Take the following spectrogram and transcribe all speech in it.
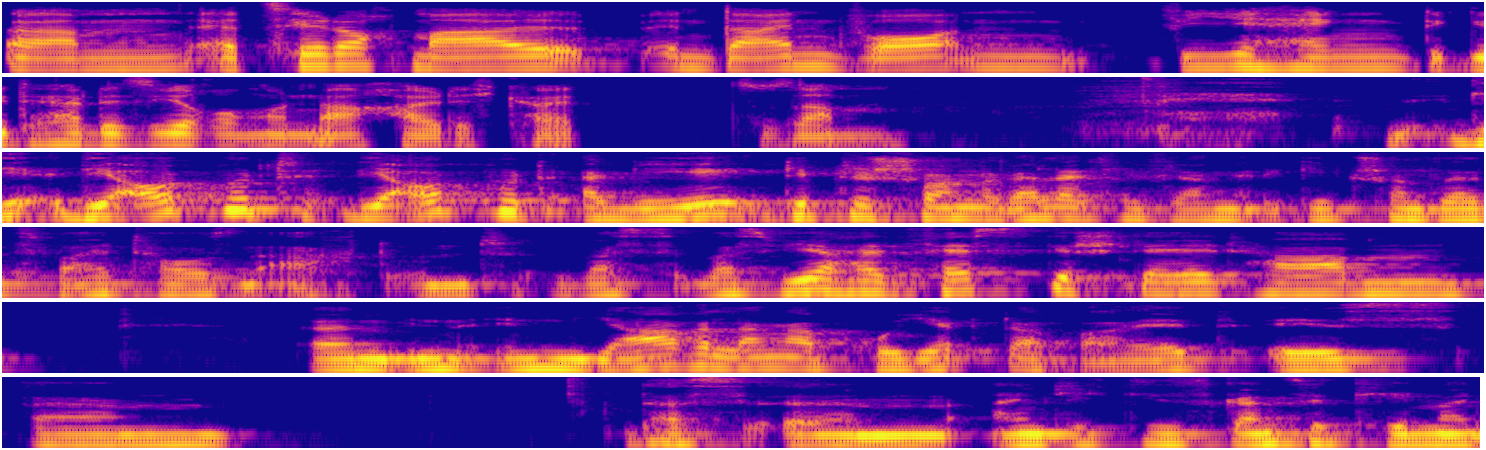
ähm, erzähl doch mal in deinen Worten, wie hängen Digitalisierung und Nachhaltigkeit zusammen? Die, die Output, die Output AG gibt es schon relativ lange. Die gibt es schon seit 2008. Und was, was wir halt festgestellt haben ähm, in, in jahrelanger Projektarbeit ist, ähm, dass ähm, eigentlich dieses ganze Thema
